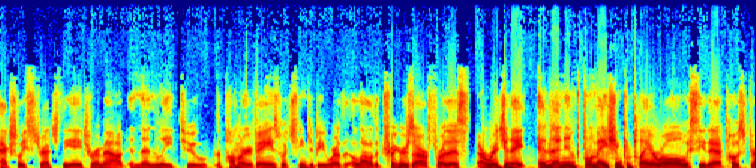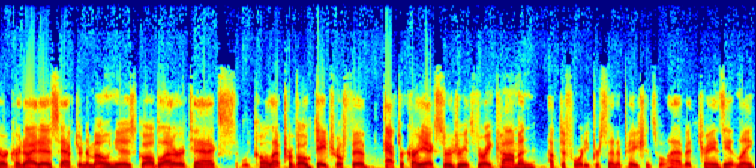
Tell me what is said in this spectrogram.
actually stretch the atrium out and then lead to the pulmonary veins, which seem to be where a lot of the triggers are for this, originate. And then inflammation can play a role. We see that post pericarditis, after pneumonias, gallbladder attacks. We call that provoked atrial fib. After cardiac surgery, it's very common. Up to 40% of patients will have it transiently.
